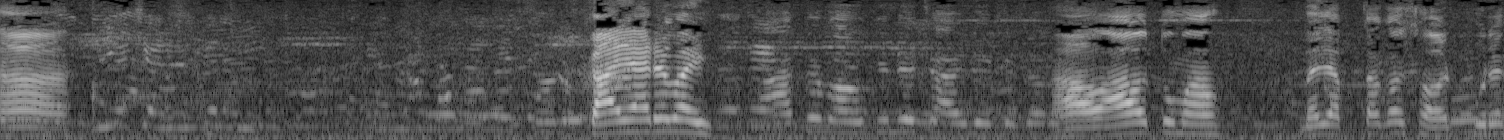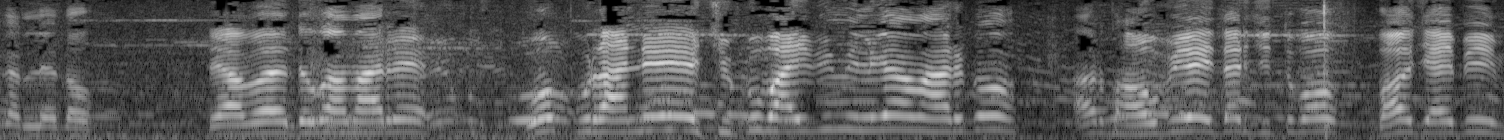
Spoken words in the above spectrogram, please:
हाँ। क्या यार है भाई? आते भाव के लिए चाय लेके आओ आओ तुम आओ। मैं जब तक शॉर्ट पूरे कर लेता हूँ। अब देखो हमारे वो पुराने चिकू भाई भी मिल गए हमारे को, और भाव भी है इधर, जीतू भाव भाव जय भीम।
